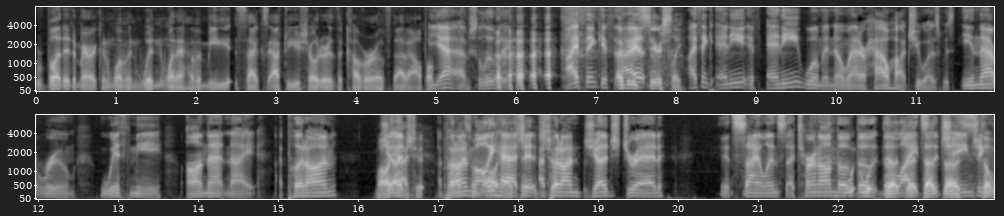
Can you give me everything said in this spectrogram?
blooded American woman wouldn't want to have immediate sex after you showed her the cover of that album? Yeah, absolutely. I think if I mean, seriously. I think any if any woman, no matter how hot she was, was in that room with me on that night, I put on Molly Judge. Hatchet. I put on some Molly Hatchet. and I put on Judge Dredd. It's silenced. I turn on the W- the, the, lights, the, changing Stallone,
